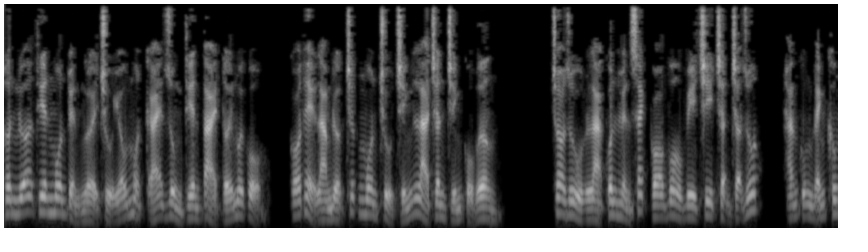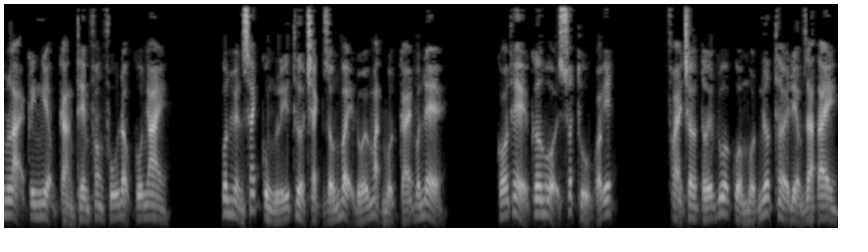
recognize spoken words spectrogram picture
Hơn nữa thiên môn tuyển người chủ yếu một cái dùng thiên tài tới nuôi cổ, có thể làm được chức môn chủ chính là chân chính của vương. Cho dù là quân huyền sách có vô vi chi trận trợ giúp, hắn cũng đánh không lại kinh nghiệm càng thêm phong phú độc cô nhai. Quân huyền sách cùng lý thừa trạch giống vậy đối mặt một cái vấn đề. Có thể cơ hội xuất thủ quá ít. Phải chờ tới vua của một nước thời điểm ra tay,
